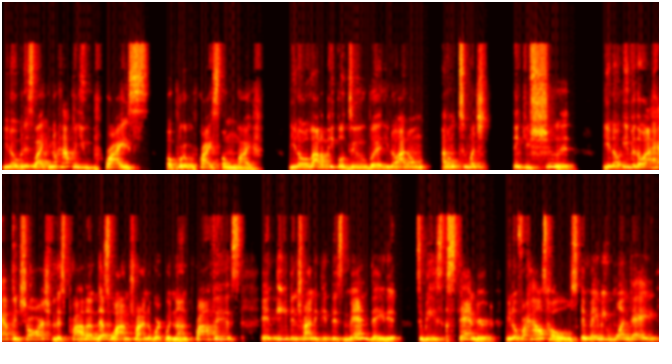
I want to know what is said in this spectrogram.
You know, but it's like you know, how can you price or put a price on life? You know, a lot of people do, but you know, I don't I don't too much think you should you know, even though I have to charge for this product, that's why I'm trying to work with nonprofits and even trying to get this mandated to be standard, you know, for households. And maybe one day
